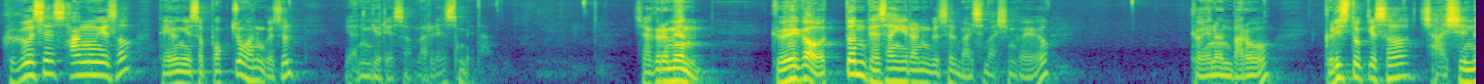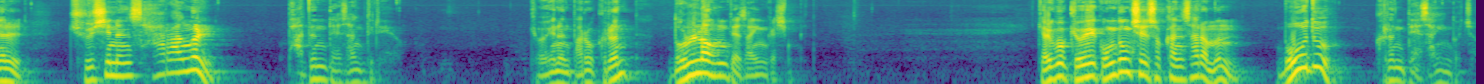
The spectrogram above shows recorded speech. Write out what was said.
그것에 상응해서 대응해서 복종하는 것을 연결해서 말을 했습니다. 자, 그러면 교회가 어떤 대상이라는 것을 말씀하신 거예요? 교회는 바로 그리스도께서 자신을 주시는 사랑을 받은 대상들이에요. 교회는 바로 그런 놀라운 대상인 것입니다. 결국 교회 공동체에 속한 사람은 모두 그런 대상인 거죠.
